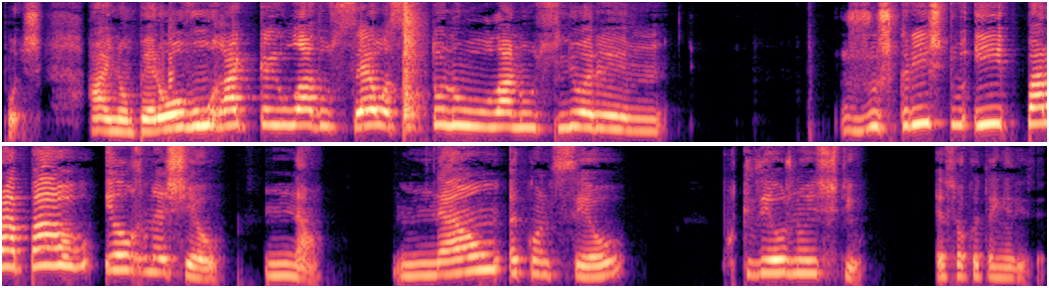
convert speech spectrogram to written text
Pois. Ai, não, pera, houve um raio que caiu lá do céu, acertou no, lá no Senhor hum, Jesus Cristo e para pau ele renasceu. Não. Não aconteceu porque Deus não existiu. É só o que eu tenho a dizer.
